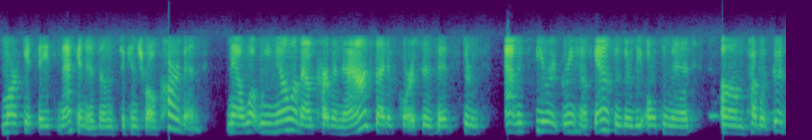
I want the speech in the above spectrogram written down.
market based mechanisms to control carbon. Now, what we know about carbon dioxide, of course, is that sort of atmospheric greenhouse gases are the ultimate um, public goods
